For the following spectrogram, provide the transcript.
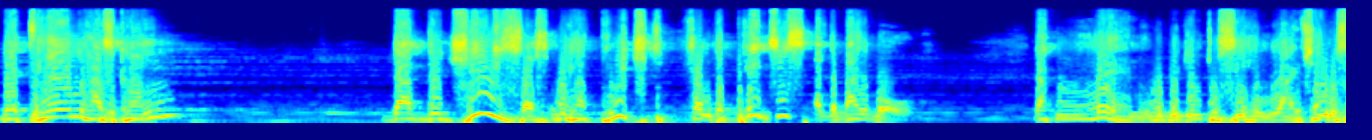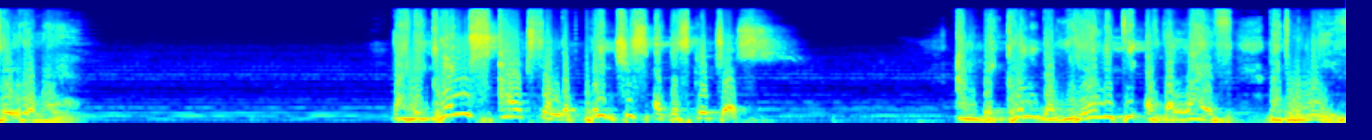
the time has come that the Jesus we have preached from the pages of the Bible, that men will begin to see him live. Somebody say amen. That he comes out from the pages of the scriptures and become the reality of the life that we live.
